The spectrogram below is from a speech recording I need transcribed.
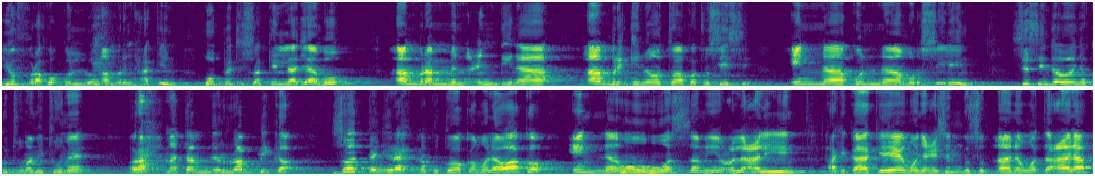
yufraku kullu amrin hakim hupitishwa kila jambo amran min indina amri inayotoka kwetu sisi inna kunna mursilin sisi ndio wenye kutuma mitume rahmatan min rabbika zote ni rehma kutoka mola wako innahu huwa samiu lalim hakika yake yeye mwenyezi mungu subhanahu wa taala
